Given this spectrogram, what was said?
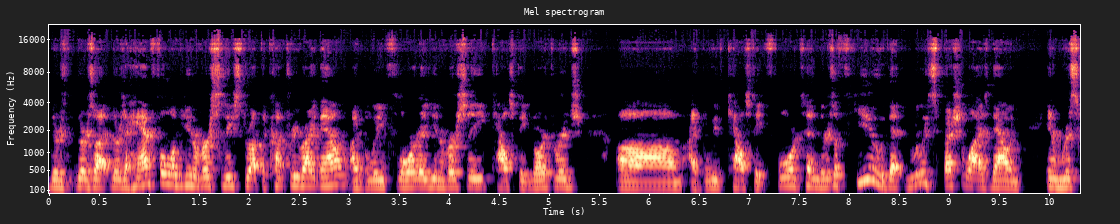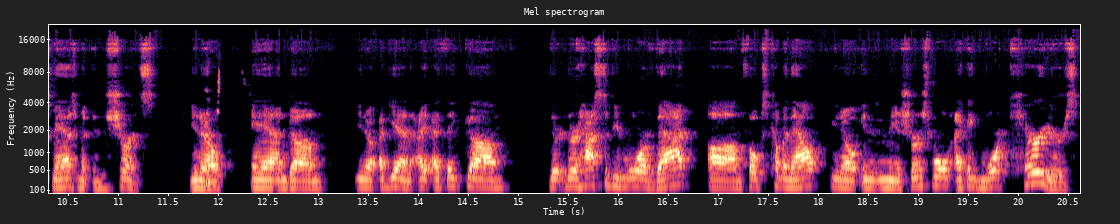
there's there's a there's a handful of universities throughout the country right now. I believe Florida University, Cal State Northridge, um, I believe Cal State Fullerton. There's a few that really specialize now in, in risk management and insurance. You know, and um, you know, again, I, I think um, there, there has to be more of that. Um, folks coming out, you know, in, in, the insurance world, I think more carriers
